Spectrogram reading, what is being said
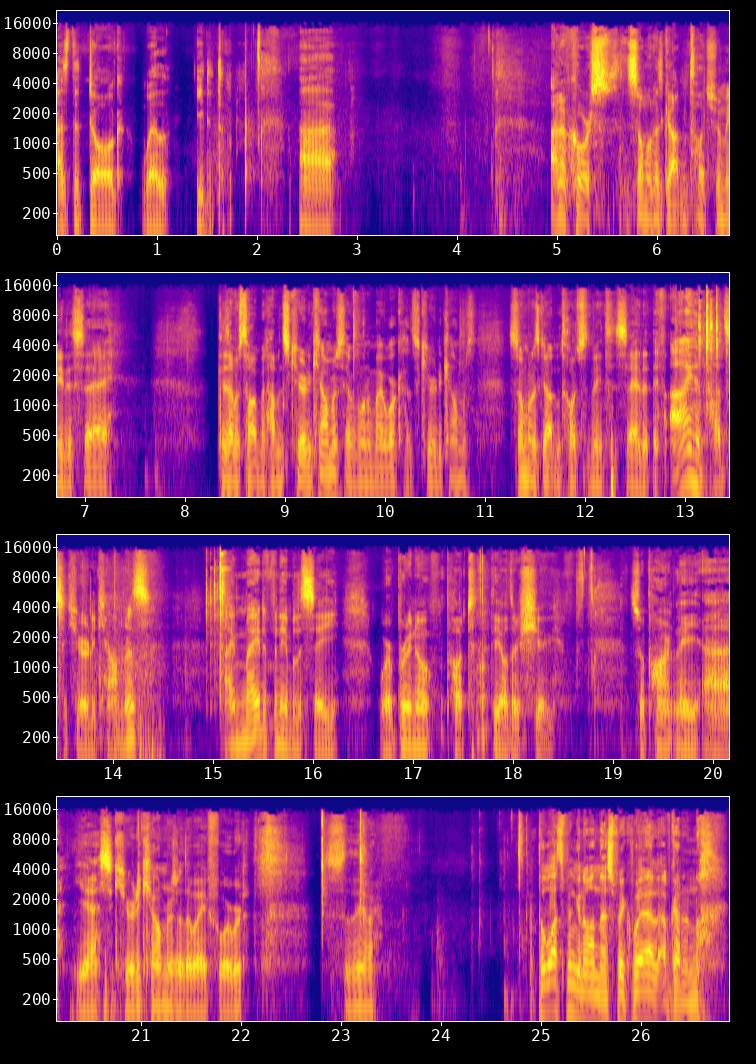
as the dog will eat it. Uh, and of course, someone has got in touch with me to say, because I was talking about having security cameras, everyone in my work had security cameras. Someone has got in touch with me to say that if I had had security cameras, I might have been able to see where Bruno put the other shoe. So apparently, uh, yeah, security cameras are the way forward. So they are. But what's been going on this week? Well, I've got a.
